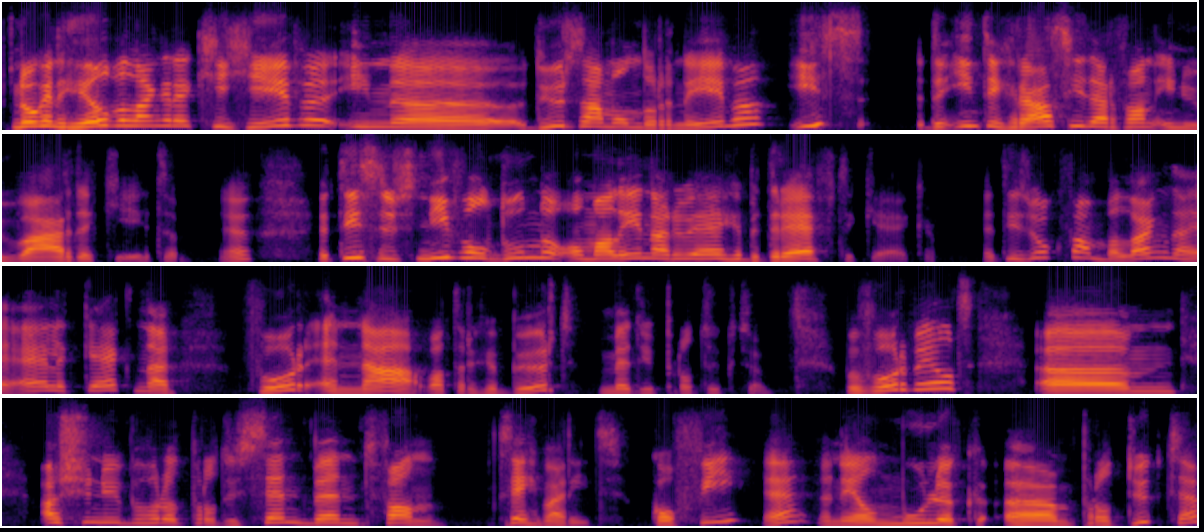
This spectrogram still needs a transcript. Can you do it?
Nog een heel belangrijk gegeven in uh, duurzaam ondernemen is de integratie daarvan in uw waardeketen. Het is dus niet voldoende om alleen naar uw eigen bedrijf te kijken. Het is ook van belang dat je eigenlijk kijkt naar voor en na wat er gebeurt met je producten. Bijvoorbeeld, um, als je nu bijvoorbeeld producent bent van zeg maar iets, koffie, hè? een heel moeilijk uh, product. Hè?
